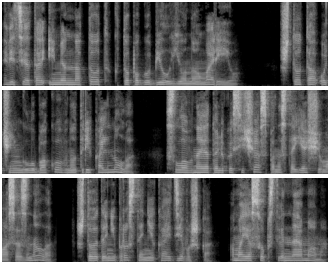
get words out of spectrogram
Ведь это именно тот, кто погубил юную Марию. Что-то очень глубоко внутри кольнуло, словно я только сейчас по-настоящему осознала, что это не просто некая девушка, а моя собственная мама.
